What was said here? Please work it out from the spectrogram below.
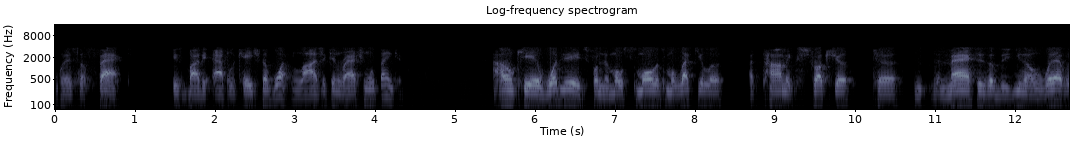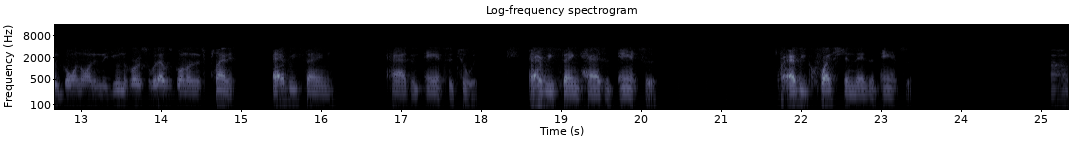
where it's a fact, is by the application of what? Logic and rational thinking. I don't care what it is, from the most smallest molecular atomic structure to the masses of the, you know, whatever's going on in the universe or whatever's going on in this planet. Everything has an answer to it. Everything has an answer. For every question, there's an answer. Uh-huh.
